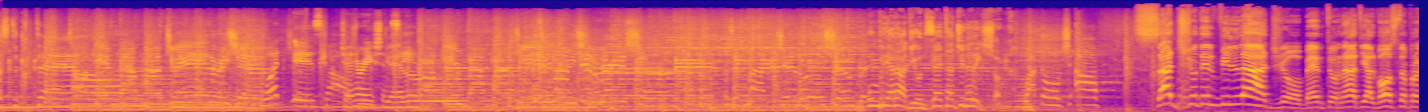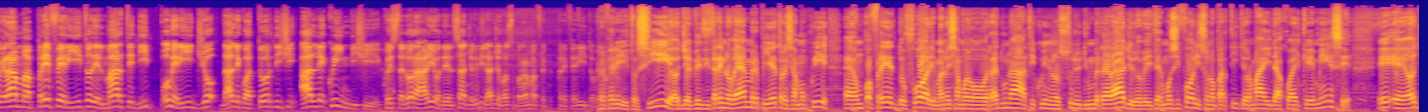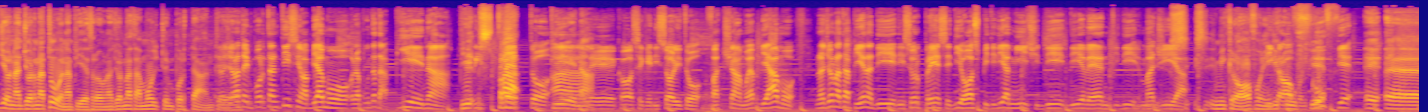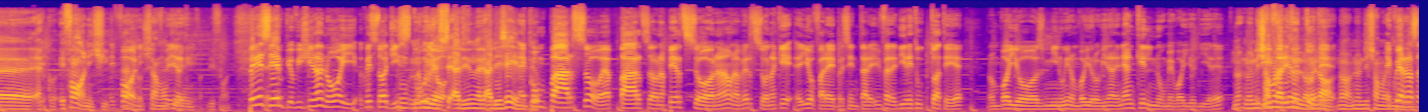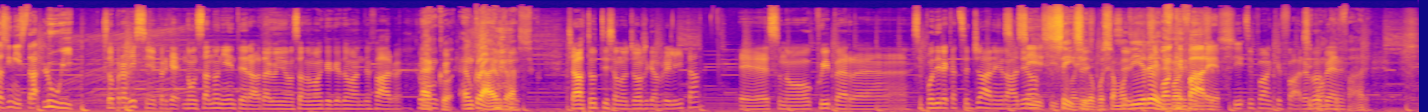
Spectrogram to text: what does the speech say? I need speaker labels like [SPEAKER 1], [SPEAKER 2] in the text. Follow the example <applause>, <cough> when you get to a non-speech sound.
[SPEAKER 1] busted down. Talking about my generation.
[SPEAKER 2] What is Generation Z?
[SPEAKER 1] It's my generation. My generation.
[SPEAKER 3] Umbria Radio Z Generation.
[SPEAKER 1] Why don't you
[SPEAKER 4] Saggio del villaggio, bentornati al vostro programma preferito del martedì pomeriggio dalle 14 alle 15. Questo è l'orario del Saggio del villaggio, il vostro programma pre- preferito, vero?
[SPEAKER 5] Preferito, sì, oggi è il 23 novembre, Pietro, e siamo qui, è un po' freddo fuori, ma noi siamo radunati qui nello studio di Umbria Radio dove i termosifoni sono partiti ormai da qualche mese e, e oggi è una giornatona, Pietro, è una giornata molto
[SPEAKER 4] È
[SPEAKER 5] importante.
[SPEAKER 4] una giornata importantissima, abbiamo una puntata piena
[SPEAKER 5] Pie-
[SPEAKER 4] rispetto
[SPEAKER 5] stra-piena.
[SPEAKER 4] alle cose che di solito facciamo e abbiamo una giornata piena di, di sorprese, di ospiti, di amici, di, di eventi, di magia,
[SPEAKER 5] Sì, sì, microfoni,
[SPEAKER 4] microfoni,
[SPEAKER 5] di cuffie.
[SPEAKER 4] cuffie.
[SPEAKER 5] E, eh, ecco, e fonici.
[SPEAKER 4] E fonici,
[SPEAKER 5] Ecco, siamo pieni di foni.
[SPEAKER 4] Per esempio, vicino a noi, quest'oggi in studio
[SPEAKER 5] ad, esempio.
[SPEAKER 4] è comparso, è apparsa una persona, una persona che io farei presentare, io farei dire tutto a te. Non voglio sminuire, non voglio rovinare neanche il nome, voglio dire.
[SPEAKER 5] No, non diciamo
[SPEAKER 4] fare
[SPEAKER 5] il nome,
[SPEAKER 4] te.
[SPEAKER 5] no, no, non diciamo
[SPEAKER 4] E qui alla nostra sinistra, lui.
[SPEAKER 6] Sono bravissimi perché non sanno niente in realtà, quindi non sanno manco che domande farmi. Comunque,
[SPEAKER 5] Ecco, è un, cla- è un classico. <laughs>
[SPEAKER 6] ciao a tutti, sono George Gavrilita e sono qui per, eh, si può dire cazzeggiare in radio?
[SPEAKER 4] Sì,
[SPEAKER 5] Sì,
[SPEAKER 4] sì,
[SPEAKER 5] sì,
[SPEAKER 4] sì,
[SPEAKER 5] lo possiamo
[SPEAKER 6] sì.
[SPEAKER 5] dire.
[SPEAKER 4] Si può anche fare.
[SPEAKER 6] Si può anche fare,
[SPEAKER 5] si
[SPEAKER 6] va
[SPEAKER 5] può
[SPEAKER 6] bene.
[SPEAKER 5] anche fare.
